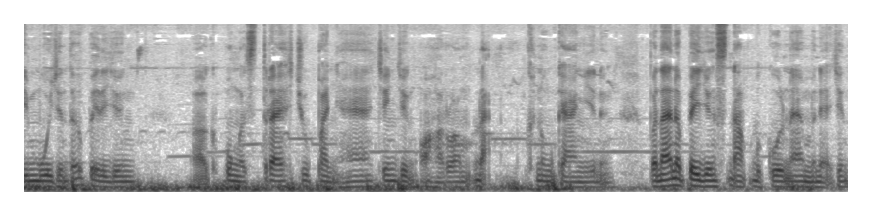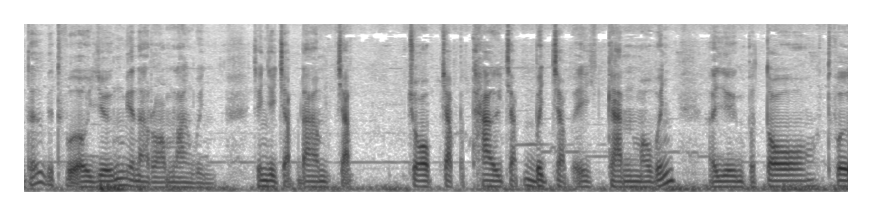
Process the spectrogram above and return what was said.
អីមួយចឹងទៅពេលដែលយើងកំពុងតែ stress ជួបបញ្ហាអញ្ចឹងយើងអស់អារម្មណ៍ដាក់ក្នុងការងារនឹងប៉ុន្តែនៅពេលយើងស្ដាប់បុគ្គលណាម្នាក់ចឹងទៅវាធ្វើឲ្យយើងមានអារម្មណ៍ឡើងវិញអញ្ចឹងយើងចាប់ដើមចាប់ជាប់ចាប់បថៅចាប់បិចចាប់អីកាន់មកវិញហើយយើងបន្តធ្វើ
